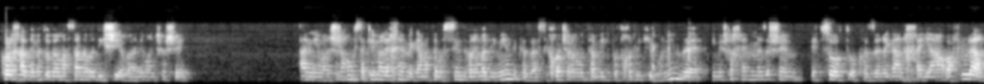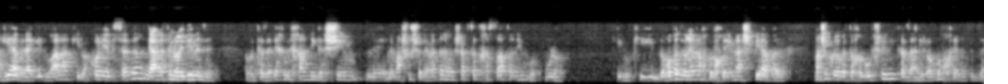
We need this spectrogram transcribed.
כל אחד באמת עובר מסע מאוד אישי, אבל אני מרגישה ש... אני מרגישה שאנחנו מסתכלים עליכם וגם אתם עושים דברים מדהימים וכזה השיחות שלנו תמיד פותחות לי כיוונים ואם יש לכם איזה שהם עצות או כזה רגע הנחיה או אפילו להרגיע ולהגיד וואלה כאילו הכל יהיה בסדר גם אם אתם לא יודעים את זה. אבל כזה איך בכלל ניגשים למשהו שבאמת אני מרגישה קצת חסרת אונים בו מולו. כאילו כי ברוב הדברים אנחנו יכולים להשפיע אבל מה שקורה בתוך הגוף שלי כזה אני לא בוחרת את זה.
